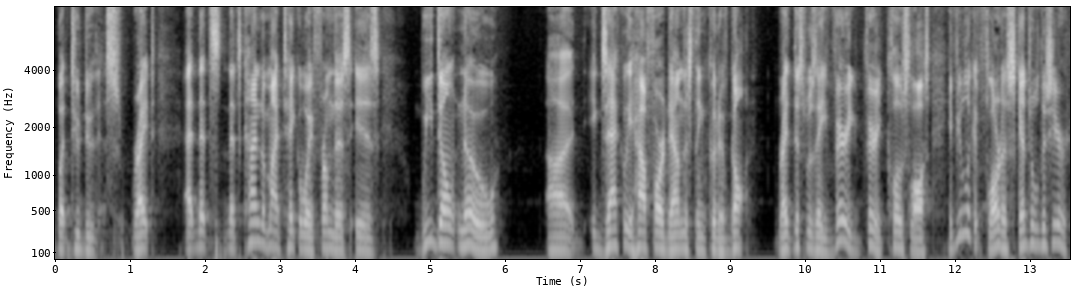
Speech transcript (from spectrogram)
but to do this, right? Uh, that's that's kind of my takeaway from this is we don't know uh, exactly how far down this thing could have gone, right? This was a very very close loss. If you look at Florida's schedule this year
